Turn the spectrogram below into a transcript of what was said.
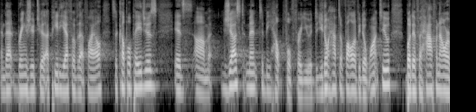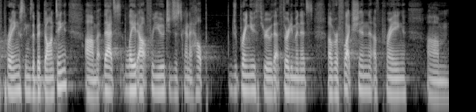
and that brings you to a PDF of that file. It's a couple pages. It's um, just meant to be helpful for you. You don't have to follow if you don't want to, but if a half an hour of praying seems a bit daunting, um, that's laid out for you to just kind of help bring you through that 30 minutes of reflection, of praying. Um,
